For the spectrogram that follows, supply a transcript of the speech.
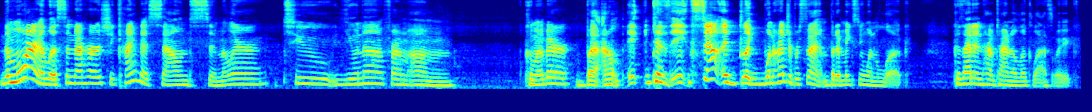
The more I listen to her, she kind of sounds similar to Yuna from um Kuma Bear, but I don't because it, it sound like one hundred percent, but it makes me want to look because I didn't have time to look last week.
